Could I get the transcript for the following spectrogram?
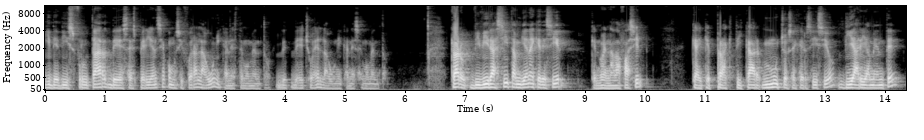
y de disfrutar de esa experiencia como si fuera la única en este momento. De, hecho, es la única en ese momento. Claro, vivir así también hay que decir que no es nada fácil, que hay que practicar muchos ejercicios diariamente,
